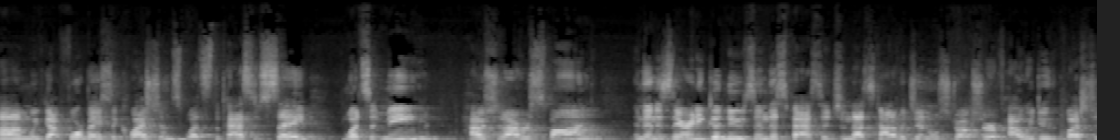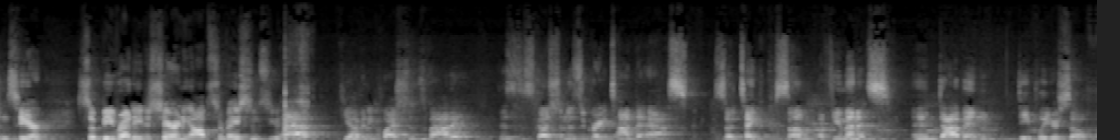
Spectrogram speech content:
Um, we've got four basic questions What's the passage say? What's it mean? How should I respond? And then, is there any good news in this passage? And that's kind of a general structure of how we do the questions here. So be ready to share any observations you have. If you have any questions about it, this discussion is a great time to ask. So take some a few minutes and dive in deeply yourself.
